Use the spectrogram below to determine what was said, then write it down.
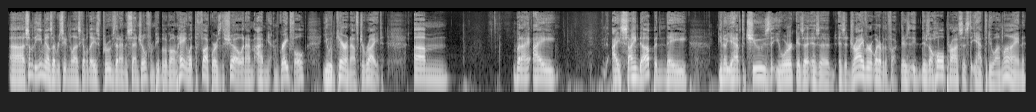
Uh, some of the emails I've received in the last couple days proves that I'm essential from people who are going, "Hey, what the fuck? Where's the show?" And I'm I'm I'm grateful you would care enough to write. Um, but I I I signed up and they you know you have to choose that you work as a as a as a driver whatever the fuck. There's there's a whole process that you have to do online.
